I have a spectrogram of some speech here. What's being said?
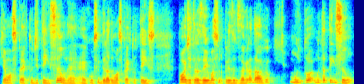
que é um aspecto de tensão, né? É considerado um aspecto tenso, pode trazer uma surpresa desagradável, muito, muita tensão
